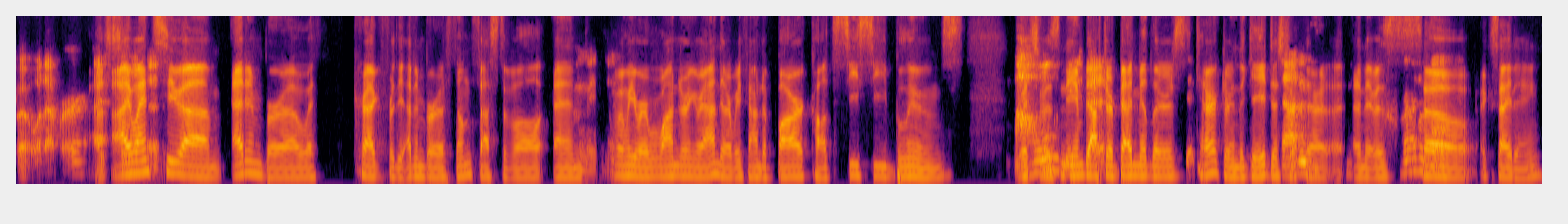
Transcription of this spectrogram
but whatever i, I went to um, edinburgh with craig for the edinburgh film festival and Amazing. when we were wandering around there we found a bar called cc blooms which oh, was named shit. after Bette Midler's character in the gay district there, and it was incredible. so exciting.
